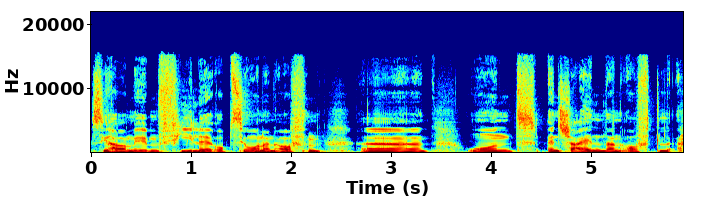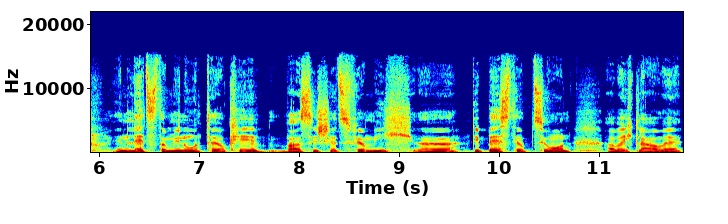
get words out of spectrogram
Sie haben eben viele Optionen offen äh, und entscheiden dann oft in letzter Minute, okay, was ist jetzt für mich äh, die beste Option. Aber ich glaube,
